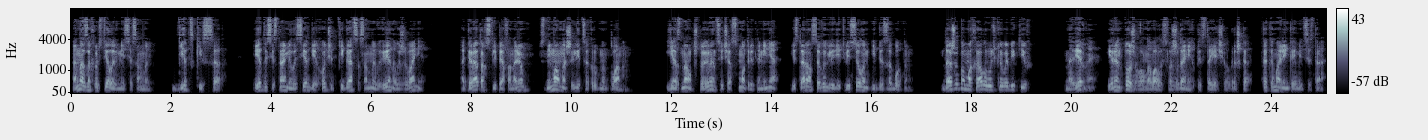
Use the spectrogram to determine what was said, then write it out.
Она захрустела вместе со мной. Детский сад. И эта сестра милосердия хочет тягаться со мной в игре на выживание? Оператор, слепя фонарем, снимал наши лица крупным планом. Я знал, что Ирен сейчас смотрит на меня и старался выглядеть веселым и беззаботным. Даже помахал ручкой в объектив. Наверное, Ирен тоже волновалась в ожиданиях предстоящего прыжка, как и маленькая медсестра.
